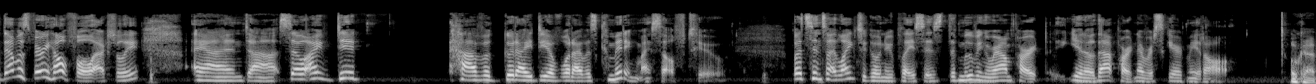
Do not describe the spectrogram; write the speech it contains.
that was very helpful actually. And, uh, so I did have a good idea of what I was committing myself to. But since I like to go new places, the moving around part, you know, that part never scared me at all. Okay.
